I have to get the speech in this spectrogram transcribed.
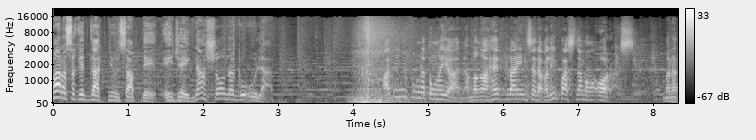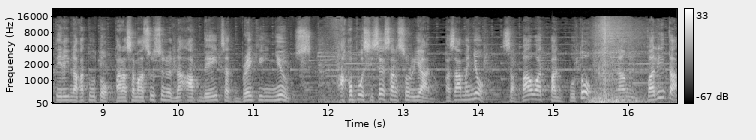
Para sa Kidlat News Update, AJ Ignacio nag-uulat. At inyo pong natunghayan ang mga headlines sa nakalipas na mga oras. Manatiling nakatutok para sa mga susunod na updates at breaking news. Ako po si Cesar Soriano, kasama nyo sa bawat pagputok ng balita.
